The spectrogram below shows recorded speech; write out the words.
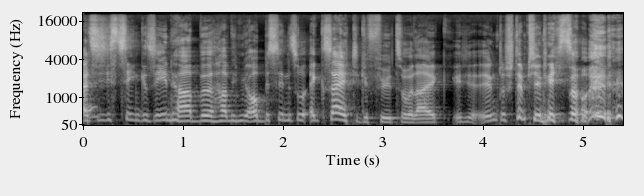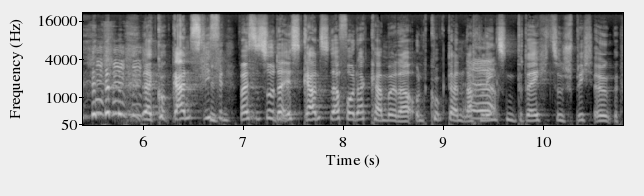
als ich die Szene gesehen habe, habe ich mir auch ein bisschen so excited gefühlt, so like, irgendwas stimmt hier nicht so. da guckt ganz tief, weißt du so, da ist ganz nah vor der Kamera und guckt dann nach Ja. links und rechts und spricht irgend,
